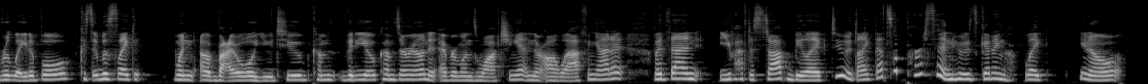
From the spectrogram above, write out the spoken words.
relatable because it was like when a viral YouTube comes video comes around and everyone's watching it and they're all laughing at it, but then you have to stop and be like, dude, like that's a person who's getting like you know,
